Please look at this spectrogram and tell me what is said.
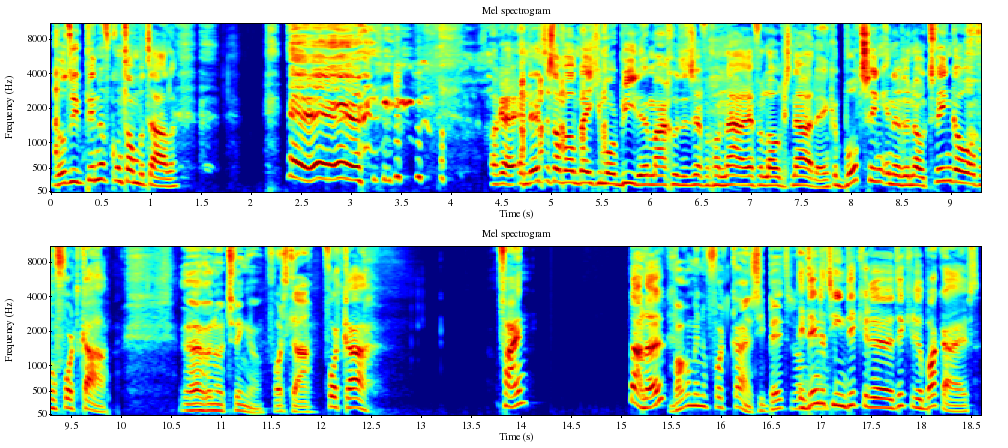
Wilt u pin of contant betalen? Oké, en dit is dan wel een beetje morbide, maar goed, het is even gewoon na, even logisch nadenken. Botsing in een Renault Twingo of een Ford K? Eh, Renault Twingo. Ford K. Ford K. Fijn. Nou, leuk. Waarom in een Ford K? Is die beter dan? Ik denk dat hij een dikkere, dikkere bakker heeft.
